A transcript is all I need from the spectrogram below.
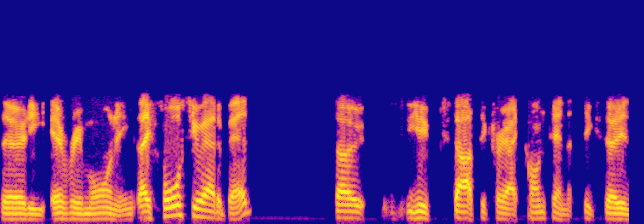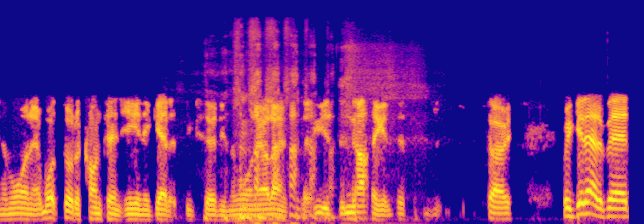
thirty every morning. They force you out of bed, so you start to create content at six thirty in the morning. What sort of content are you going to get at six thirty in the morning? I don't. It's nothing. It's just so we get out of bed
